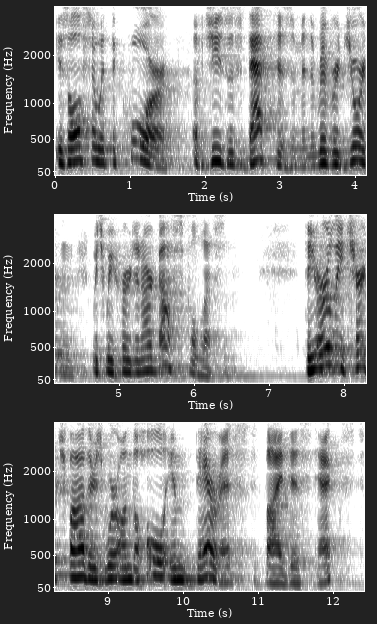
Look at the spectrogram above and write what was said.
is also at the core of Jesus' baptism in the River Jordan, which we heard in our gospel lesson. The early church fathers were, on the whole, embarrassed by this text,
